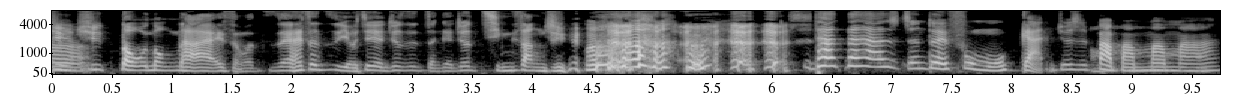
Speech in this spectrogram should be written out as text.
去去去逗弄他，还是什么之类，甚至有些人就是整个就亲上去。是他，但他是针对父母感，就是爸爸妈妈。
